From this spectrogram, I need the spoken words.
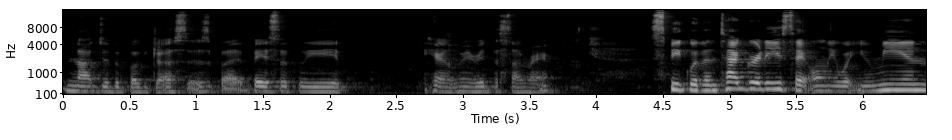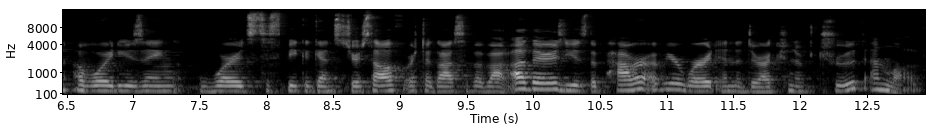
not do the book justice, but basically, here, let me read the summary. Speak with integrity, say only what you mean, avoid using words to speak against yourself or to gossip about others. Use the power of your word in the direction of truth and love.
